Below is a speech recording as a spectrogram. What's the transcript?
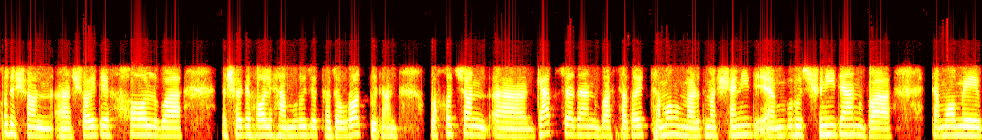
خودشان شاهد حال و شاهد حال همروز تظاهرات بودن و خودشان گپ زدن و صدای تمام مردم شنید امروز شنیدن و تمام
